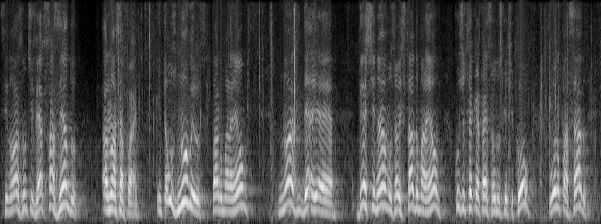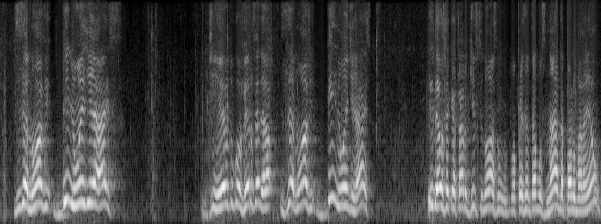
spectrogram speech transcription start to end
se nós não estivéssemos fazendo a nossa parte. Então, os números para o Maranhão, nós é, destinamos ao Estado do Maranhão, cujo secretário de saúde nos criticou, o ano passado, 19 bilhões de reais. Dinheiro do governo federal. 19 bilhões de reais. E daí o secretário disse que nós não, não apresentamos nada para o Maranhão.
